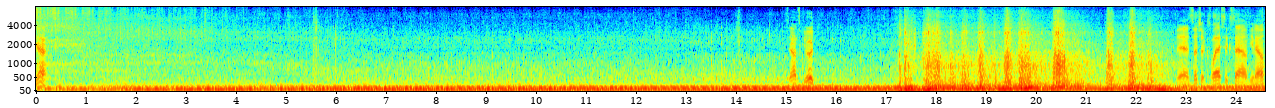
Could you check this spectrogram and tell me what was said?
Yeah. Sounds good. Man, such a classic sound, you know?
